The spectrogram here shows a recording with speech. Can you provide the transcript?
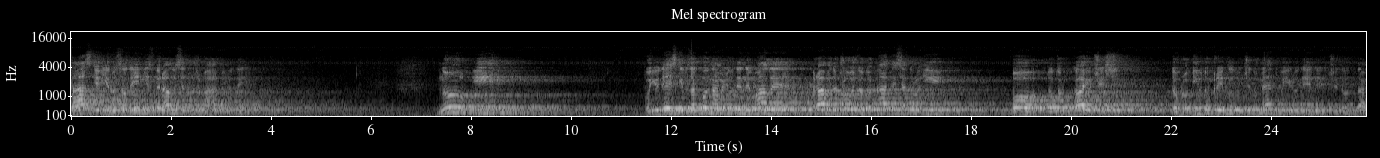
Пасхи в Єрусалимі збиралося дуже багато людей. Ну і по юдейським законам люди не мали права до чогось доторкатися, дорогі, бо доторкаючись до гробів, до прикладу, чи до мертвої людини, чи до там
